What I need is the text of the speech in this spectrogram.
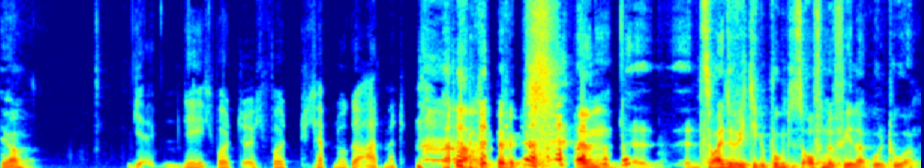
ja? ja? Nee, ich wollte, ich wollte, ich habe nur geatmet. Ah, okay, perfekt. ähm, äh, zweiter wichtige Punkt ist offene Fehlerkultur.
